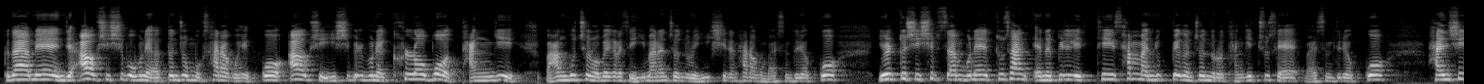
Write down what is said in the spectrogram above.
그 다음에 이제 9시 15분에 어떤 종목 사라고 했고, 9시 21분에 클로버 단기 19,500원에서 2만원 전으로 이익 실현하라고 말씀드렸고, 12시 13분에 두산 에너빌리티 36,000원 전으로 단기 추세 말씀드렸고, 1시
